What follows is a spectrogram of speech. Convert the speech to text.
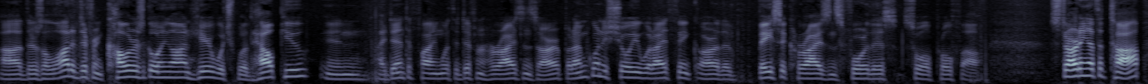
Uh, there's a lot of different colors going on here which would help you in identifying what the different horizons are, but I'm going to show you what I think are the basic horizons for this soil profile. Starting at the top,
